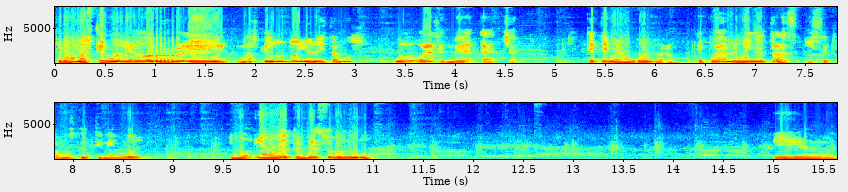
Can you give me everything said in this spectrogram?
Pero más que goleador, eh, más que Londoño necesitamos jugadores en media cancha que tengan gol, ¿verdad? Que puedan venir atrás y sepamos que tienen gol. Y no, y no depender solo de uno. Eh,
